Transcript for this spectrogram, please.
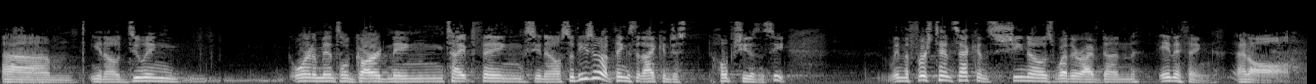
um, you know, doing ornamental gardening type things, you know. So these are not things that I can just hope she doesn't see. In the first 10 seconds, she knows whether I've done anything at all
